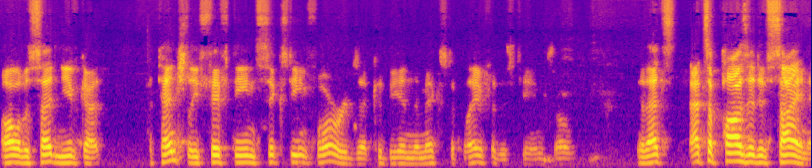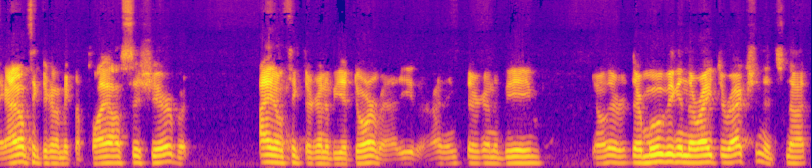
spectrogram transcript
all of a sudden you've got potentially 15 16 forwards that could be in the mix to play for this team so that's that's a positive sign i don't think they're going to make the playoffs this year but i don't think they're going to be a doormat either i think they're going to be you know they're they're moving in the right direction it's not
